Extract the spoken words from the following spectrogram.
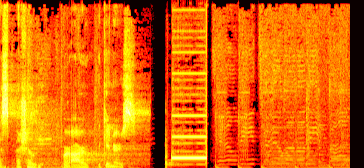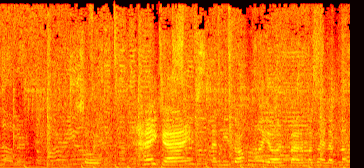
especially for our beginners. So, hi guys! Nandito ako ngayon para maghanap ng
